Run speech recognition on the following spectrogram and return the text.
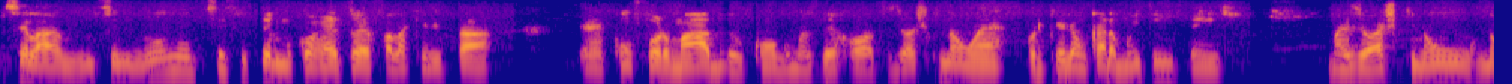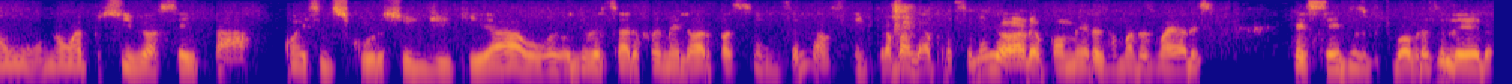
sei lá, não sei, não, não sei se o termo correto é falar que ele está é, conformado com algumas derrotas. Eu acho que não é, porque ele é um cara muito intenso. Mas eu acho que não, não, não é possível aceitar com esse discurso de que ah, o adversário foi melhor, paciência. Não, você tem que trabalhar para ser melhor. O Palmeiras é uma das maiores receitas do futebol brasileiro,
